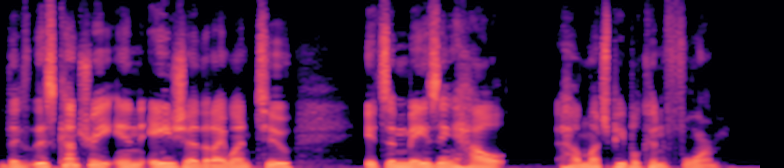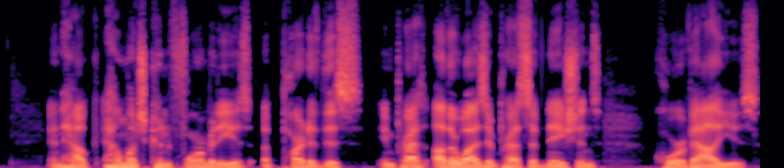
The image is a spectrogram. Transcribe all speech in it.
this country in Asia that I went to, it's amazing how how much people conform and how how much conformity is a part of this impress otherwise impressive nation's core values.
